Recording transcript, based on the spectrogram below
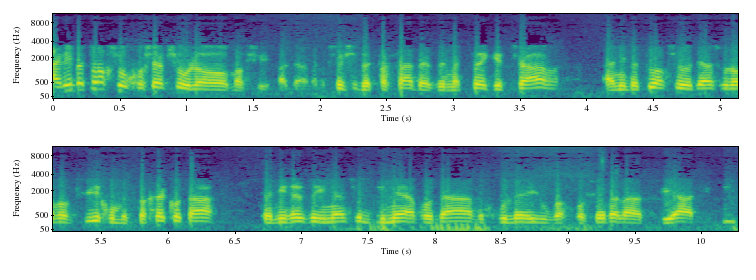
אני בטוח שהוא חושב שהוא לא ממשיך, אגב. אני חושב שזה פסאדה, זה מצגת שווא. אני בטוח שהוא יודע שהוא לא ממשיך, הוא משחק אותה, כנראה זה עניין של דיני עבודה וכולי, הוא גם חושב על התביעה העתידית.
